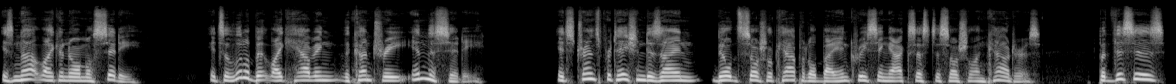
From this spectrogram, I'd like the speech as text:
is not like a normal city. It's a little bit like having the country in the city. Its transportation design builds social capital by increasing access to social encounters. But this is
